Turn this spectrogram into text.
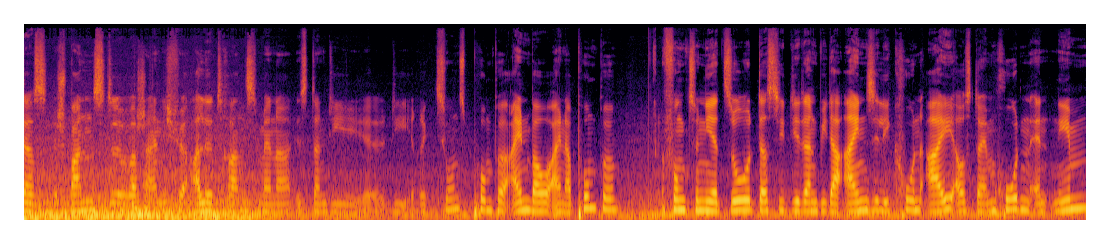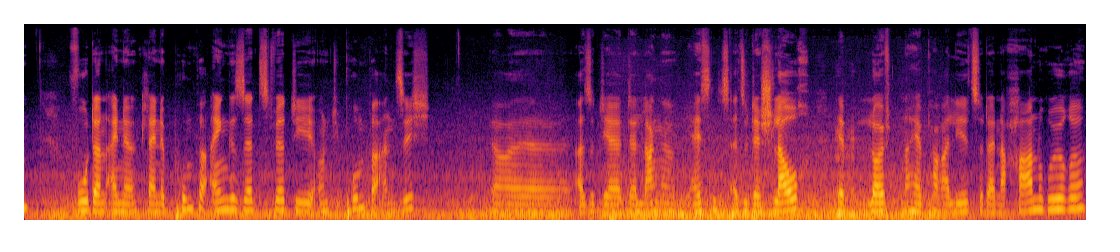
das Spannendste wahrscheinlich für alle Transmänner, ist dann die, äh, die Erektionspumpe, Einbau einer Pumpe. Funktioniert so, dass sie dir dann wieder ein Silikonei aus deinem Hoden entnehmen, wo dann eine kleine Pumpe eingesetzt wird die, und die Pumpe an sich, äh, also der, der lange, wie heißt denn das, also der Schlauch, der läuft nachher parallel zu deiner Harnröhre,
